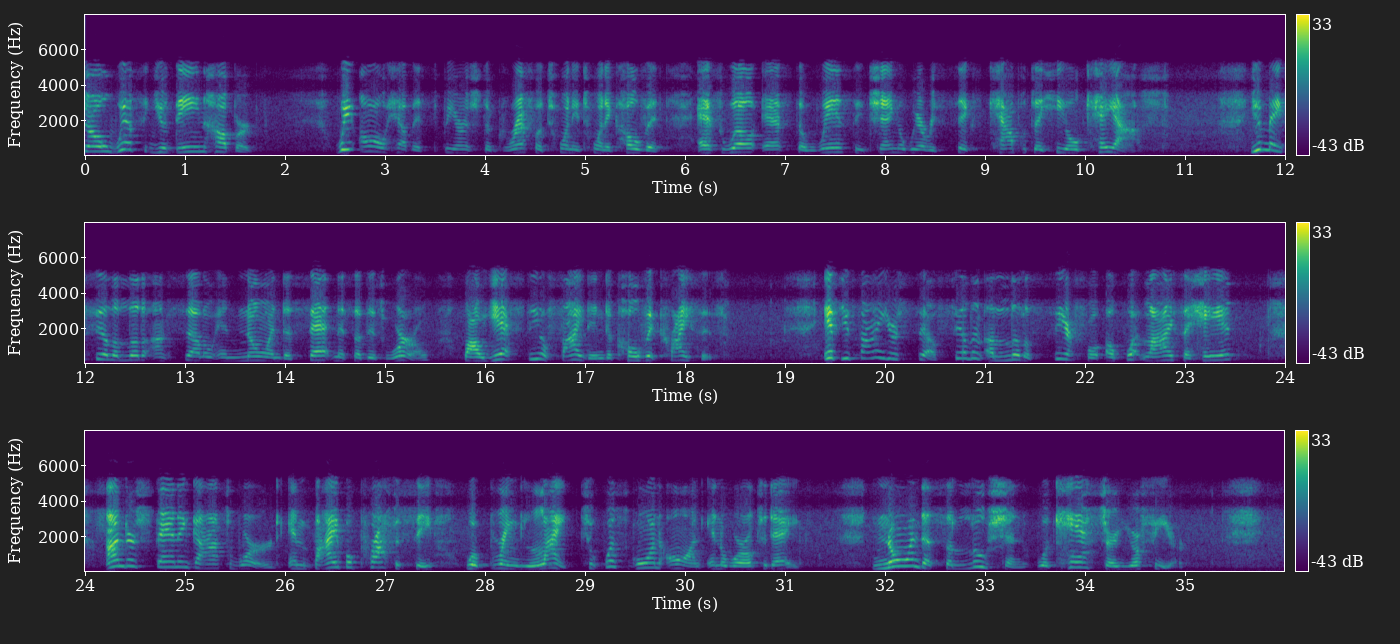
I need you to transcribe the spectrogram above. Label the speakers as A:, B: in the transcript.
A: Show with Udine Hubbard. We all have experienced the grief of 2020 COVID as well as the Wednesday, January 6th Capitol Hill chaos. You may feel a little unsettled in knowing the sadness of this world while yet still fighting the COVID crisis. If you find yourself feeling a little fearful of what lies ahead, Understanding God's word and Bible prophecy will bring light to what's going on in the world today. Knowing the solution will cancel your fear.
